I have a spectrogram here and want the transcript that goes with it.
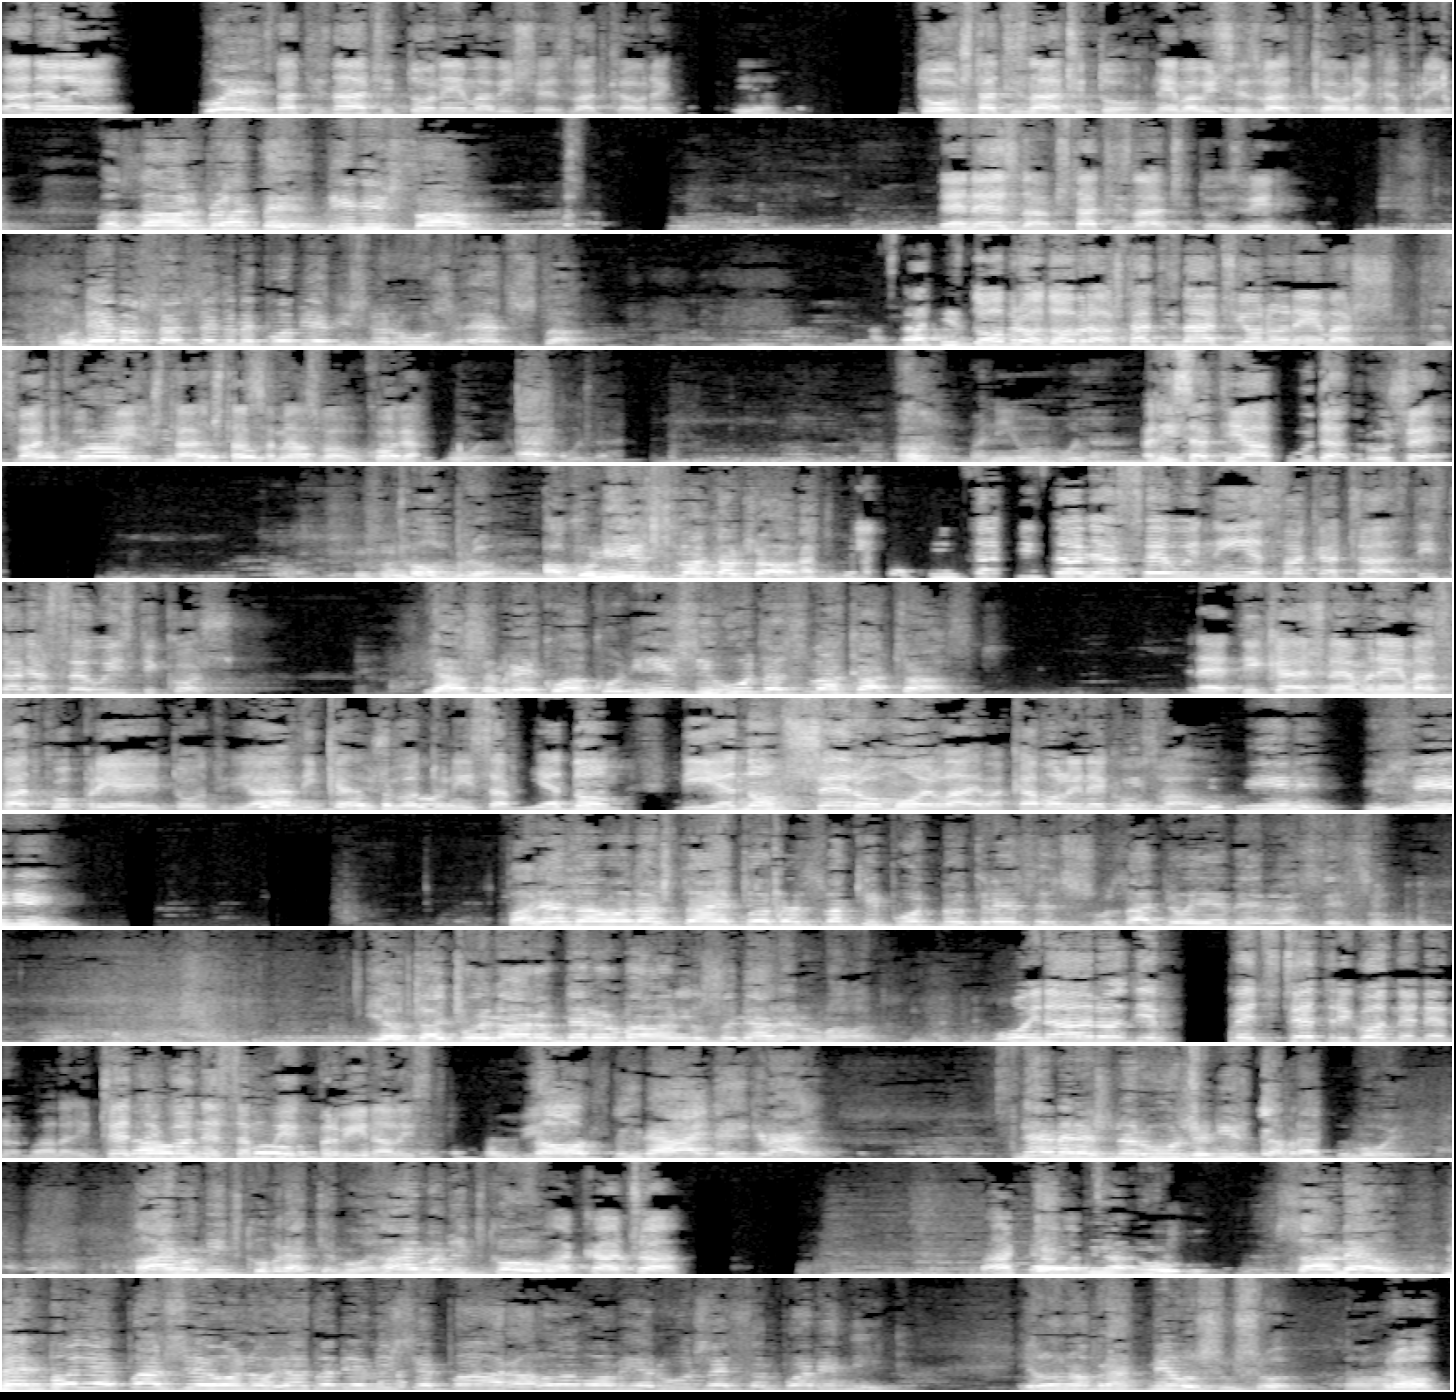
Danele, Ko je? šta ti znači to nema više zvat kao neka prije? To, šta ti znači to? Nema više zvat kao neka prije. Pa znaš, brate, vidiš sam. Ne, ne znam, šta ti znači to, izvini. Pa nema šanse da me pobjediš na ruže, eto šta. A šta ti, dobro, dobro, a šta ti znači ono nemaš zvat ko prije? Šta, šta sam ja zvao? Koga? E. A? Ma nije on Buda. Pa nisam ti ja Buda, druže. Dobro. Ako nisi svaka čast. Ti stavljaš sve u... Nije svaka čast, ti stavljaš sve u isti koš. Ja sam rekao, ako nisi huda, svaka čast. Ne, ti kažeš nema, nema zvat ko prije i to. Ja Ja- nikad ja u životu nisam jednom, ni jednom šero moj live, a kamoli nekog zvao. Izvini, izvini. Pa ne znam onda šta je to da svaki put me otreseš u zadnjoj jebenoj sicu. Jel taj tvoj narod nenormalan ili sam ja nenormalan? Moj narod je već četiri godine nenormalan i četiri godine sam uvijek prvi na listi. To sine, ajde igraj. Ne mereš na ruže ništa, brate moj. Hajmo Mitko, brate moj, hajmo Mitko. Svaka čast. Svaka Samel, men bolje paše ono, ja dobijem više para, ali ovo mi je ruže, sam pobjednik. Jel ono brat Miloš ušao? Dobro.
